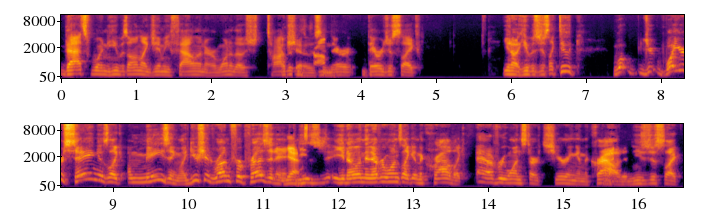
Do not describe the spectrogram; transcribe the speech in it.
that's when he was on like Jimmy Fallon or one of those talk shows, and they're they were just like, you know, he was just like, dude, what you what you're saying is like amazing. Like you should run for president. Yes. He's you know, and then everyone's like in the crowd, like everyone starts cheering in the crowd, and he's just like,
